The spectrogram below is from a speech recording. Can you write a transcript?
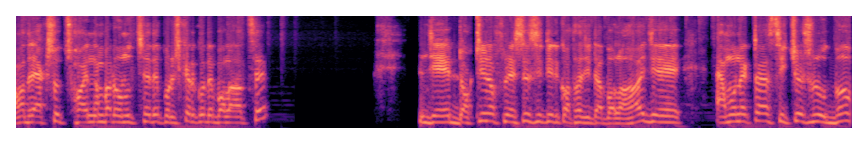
আমাদের একশো ছয় নম্বর অনুচ্ছেদে পরিষ্কার করে বলা আছে যে ডক্টরিন অফ নেসেসিটির কথা যেটা বলা হয়, যে এমন একটা সিচুয়েশন উদ্ভব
